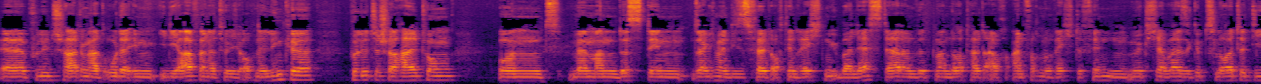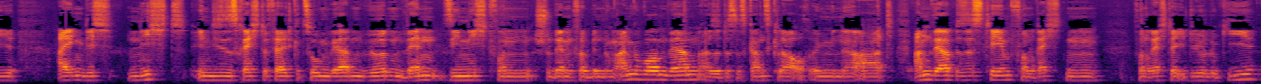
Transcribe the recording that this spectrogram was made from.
äh, politische Haltung hat oder im Idealfall natürlich auch eine linke politische Haltung und wenn man das den, sage ich mal, dieses Feld auch den Rechten überlässt, ja, dann wird man dort halt auch einfach nur Rechte finden. Möglicherweise gibt es Leute, die eigentlich nicht in dieses rechte Feld gezogen werden würden, wenn sie nicht von Studentenverbindungen angeworben werden. Also das ist ganz klar auch irgendwie eine Art Anwerbesystem von rechten, von rechter Ideologie.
